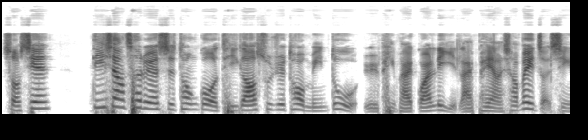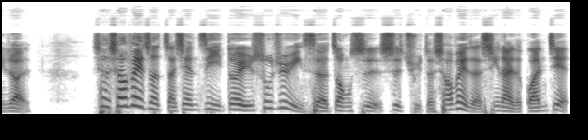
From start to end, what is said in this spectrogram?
首先，第一项策略是通过提高数据透明度与品牌管理来培养消费者信任。向消费者展现自己对于数据隐私的重视，是取得消费者信赖的关键，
